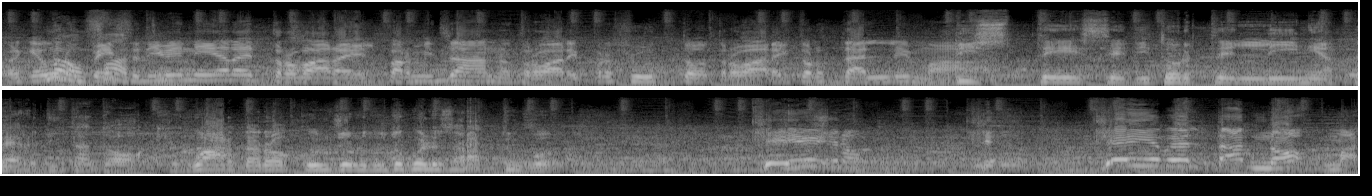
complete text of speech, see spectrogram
Perché uno No, pensa infatti. di venire, trovare il parmigiano, trovare il prosciutto, trovare i tortelli, ma... Distese di tortellini a perdita d'occhio. Guarda Rocco, un giorno tutto quello sarà tuo. che, che, che in realtà no, ma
